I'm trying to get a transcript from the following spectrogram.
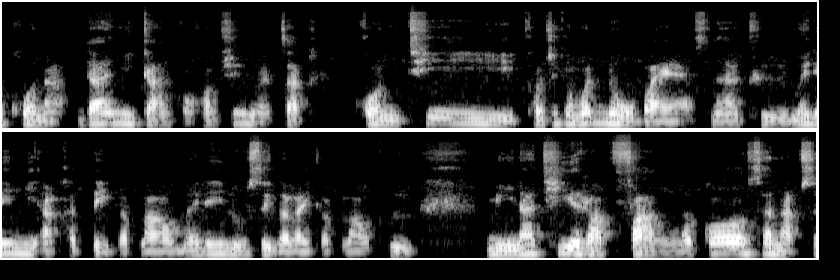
ุกๆ คนน่ะได้มีการขอความช่วยเหลือจากคนที่เขาใช้คำว่า no bias นะ คือไม่ได้มีอคติกับเรา ไม่ได้รู้สึกอะไรกับเรา คือมีหน้าที่รับฟังแล้วก็สนับส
